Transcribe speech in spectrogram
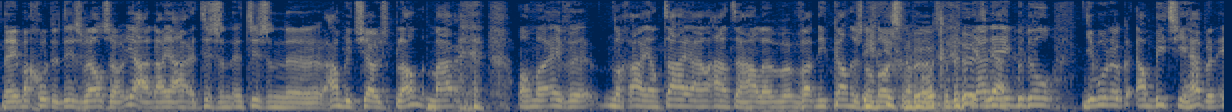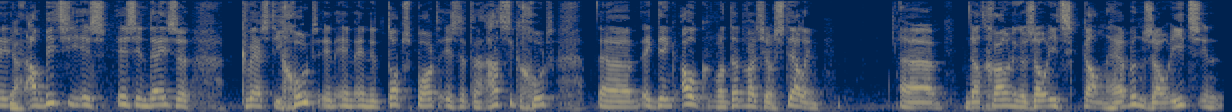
nee, maar goed, het is wel zo. Ja, nou ja, het is een, het is een eh, ambitieus plan. Maar om er even nog Taai aan, aan te halen. Wat niet kan, is nog nooit Is nog gebeurd. nooit gebeurd, ja, nee, ja. ik bedoel, je moet ook ambitie hebben. Ambitie is, is in deze kwestie goed. In, in, in de topsport is het hartstikke goed. Eh, ik denk ook, want dat was jouw stelling. eh, dat Groningen zoiets kan hebben, zoiets. In,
